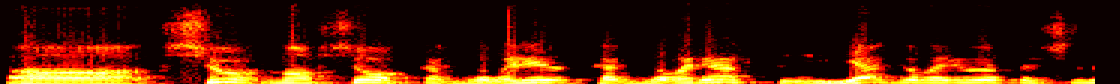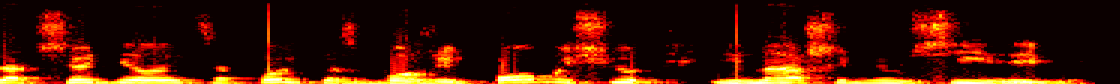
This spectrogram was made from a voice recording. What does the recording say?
А, все, но все, как говорят, как говорят, я говорю это всегда, все делается только с Божьей помощью и нашими усилиями.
